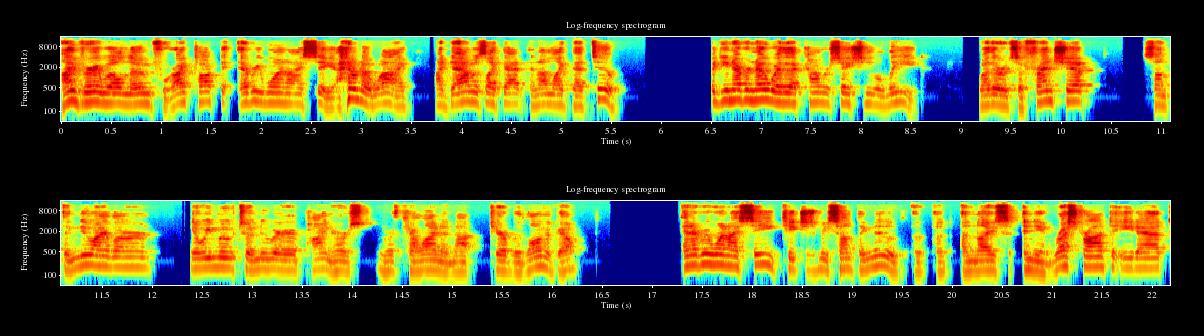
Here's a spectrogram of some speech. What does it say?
I'm very well known for. I talk to everyone I see. I don't know why. My dad was like that, and I'm like that too. But you never know whether that conversation will lead, whether it's a friendship, something new I learned. You know, we moved to a new area of Pinehurst, North Carolina, not terribly long ago. And everyone I see teaches me something new a, a, a nice Indian restaurant to eat at,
